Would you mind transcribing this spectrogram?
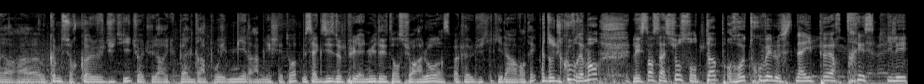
euh, comme sur Call of Duty, tu vois, tu dois récupérer le drapeau ennemi et le ramener chez toi. Mais ça existe depuis la nuit des temps sur Halo, hein, c'est pas Call of Duty qui l'a inventé. donc du coup, vraiment, les sensations sont top. Retrouver le sniper très skillé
